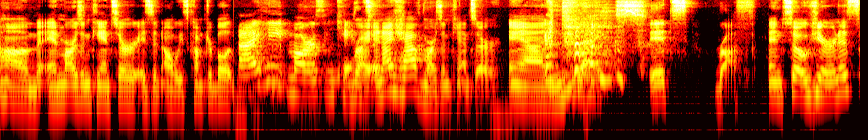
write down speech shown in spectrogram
Um, and Mars and Cancer isn't always comfortable. I hate Mars and Cancer. Right, and I have Mars and Cancer, and it's rough. And so Uranus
